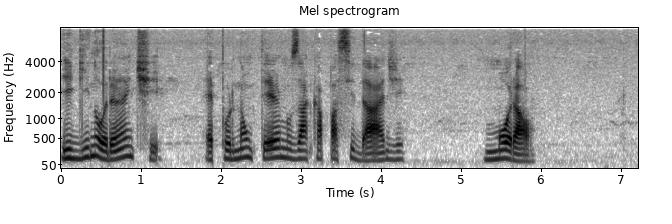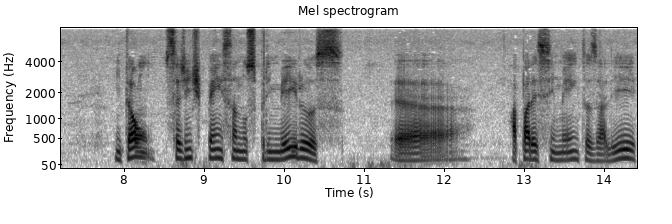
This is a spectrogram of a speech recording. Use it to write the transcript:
Ignorante é por não termos a capacidade moral. Então, se a gente pensa nos primeiros é, aparecimentos ali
